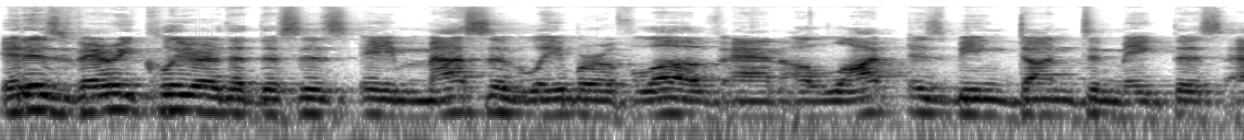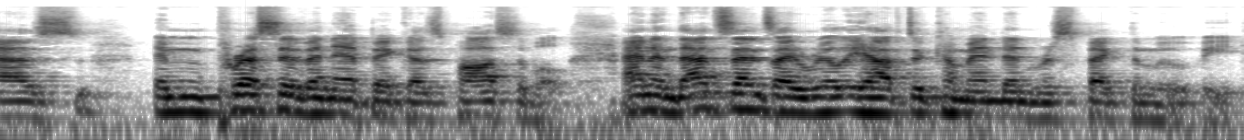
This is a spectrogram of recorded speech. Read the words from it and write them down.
It is very clear that this is a massive labor of love and a lot is being done to make this as impressive and epic as possible. And in that sense, I really have to commend and respect the movie.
